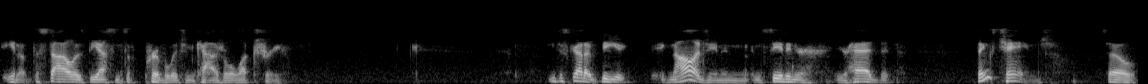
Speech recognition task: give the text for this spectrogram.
you know the style is the essence of privilege and casual luxury. You just got to be acknowledging and, and see it in your your head that things change. So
